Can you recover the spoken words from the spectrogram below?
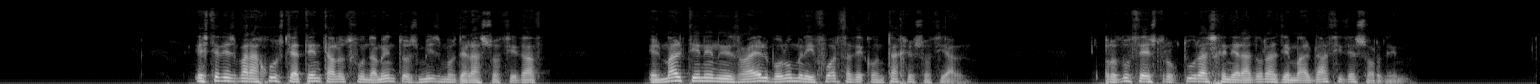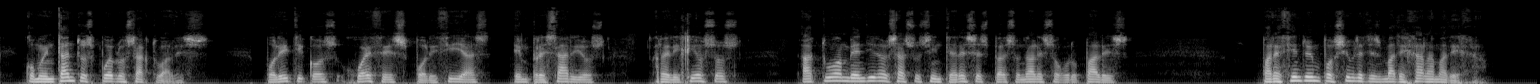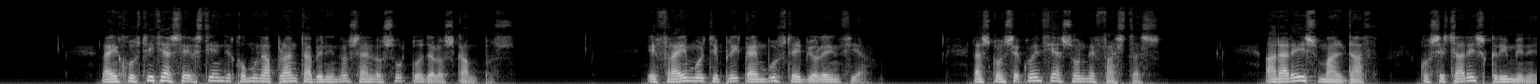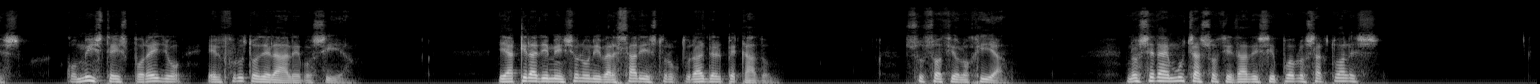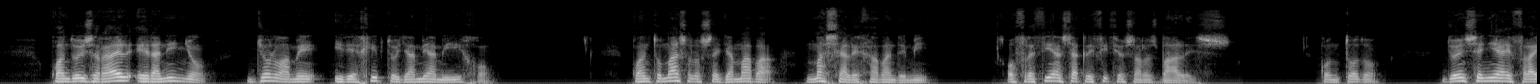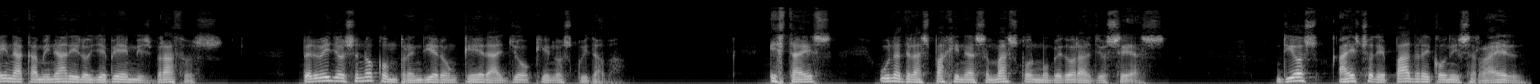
Este desbarajuste atenta a los fundamentos mismos de la sociedad. El mal tiene en Israel volumen y fuerza de contagio social. Produce estructuras generadoras de maldad y desorden como en tantos pueblos actuales. Políticos, jueces, policías, empresarios, religiosos, actúan vendidos a sus intereses personales o grupales, pareciendo imposible desmadejar la madeja. La injusticia se extiende como una planta venenosa en los surcos de los campos. Efraín multiplica embuste y violencia. Las consecuencias son nefastas. Araréis maldad, cosecharéis crímenes, comisteis por ello el fruto de la alevosía. Y aquí la dimensión universal y estructural del pecado. Su sociología. ¿No se da en muchas sociedades y pueblos actuales? Cuando Israel era niño, yo lo amé y de Egipto llamé a mi hijo. Cuanto más los llamaba, más se alejaban de mí. Ofrecían sacrificios a los Baales. Con todo, yo enseñé a Efraín a caminar y lo llevé en mis brazos, pero ellos no comprendieron que era yo quien los cuidaba. Esta es una de las páginas más conmovedoras de Oseas. Dios ha hecho de padre con Israel,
